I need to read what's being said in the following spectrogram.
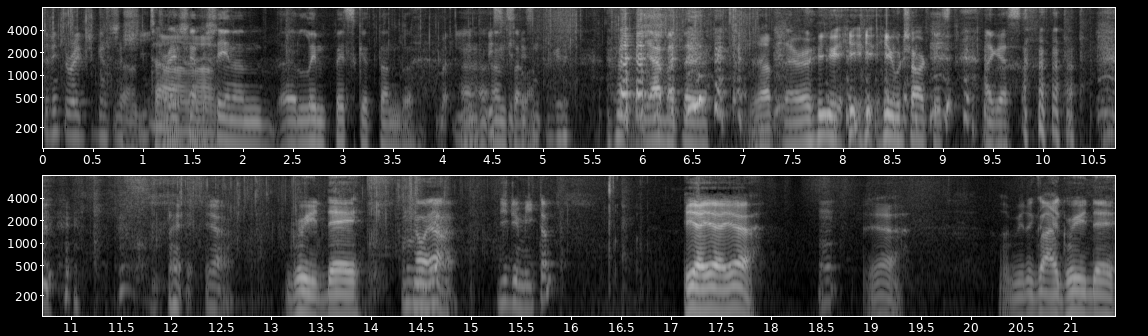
Didn't Rage Against the So Machine? tough. Rage Against the Machine and uh, Limp Bizkit and uh, But Uh, Limp and so on. isn't good. yeah, but they're Yep. they're a hu- hu- huge artists, I guess. yeah. Green Day. Mm, Oh, yeah. Did you meet them? Yeah, yeah, yeah. Mm. Yeah. I mean, the guy Green Day,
